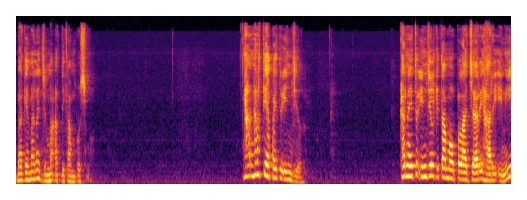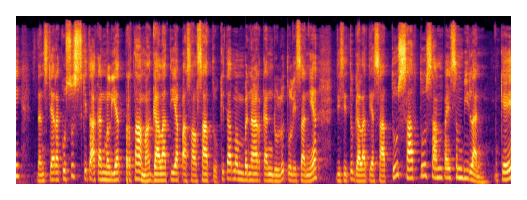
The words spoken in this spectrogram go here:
bagaimana jemaat di kampusmu? Nggak ngerti apa itu Injil. Karena itu Injil kita mau pelajari hari ini dan secara khusus kita akan melihat pertama Galatia pasal 1. Kita membenarkan dulu tulisannya di situ Galatia 1 1 sampai 9. Oke. Okay?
